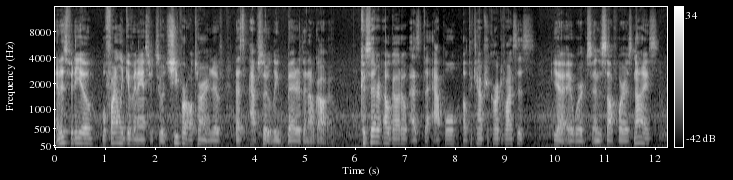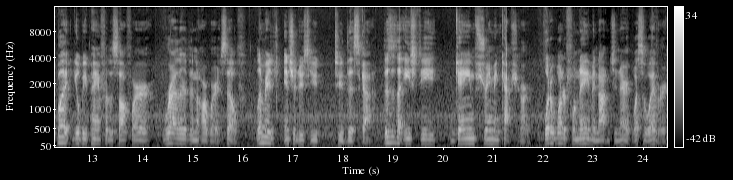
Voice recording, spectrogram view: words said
In this video, we'll finally give an answer to a cheaper alternative that's absolutely better than Elgato. Consider Elgato as the Apple of the capture card devices. Yeah, it works and the software is nice, but you'll be paying for the software rather than the hardware itself. Let me introduce you to this guy. This is the HD game streaming capture card. What a wonderful name and not generic whatsoever.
